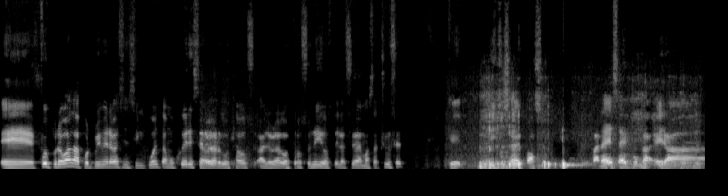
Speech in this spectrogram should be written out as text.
eh, fue probada por primera vez en 50 mujeres a lo, largo de Estados, a lo largo de Estados Unidos, de la ciudad de Massachusetts, que, dicho sea de paso, para esa época era,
